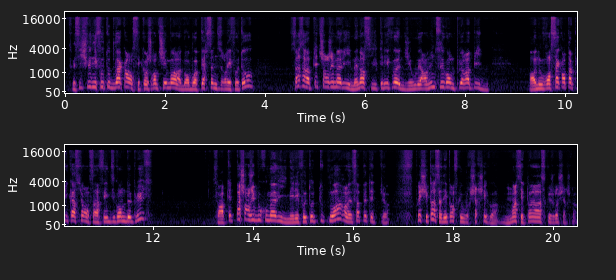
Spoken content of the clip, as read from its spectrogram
Parce que si je fais des photos de vacances et quand je rentre chez moi, ben, on voit personne sur les photos, ça, ça va peut-être changer ma vie. Maintenant, si le téléphone, j'ai ouvert en une seconde plus rapide, en ouvrant 50 applications, ça a fait une seconde de plus, ça aura peut-être pas changé beaucoup ma vie, mais les photos toutes noires, ça peut-être, tu vois. Après, je sais pas, ça dépend ce que vous recherchez, quoi. Moi, c'est pas ce que je recherche, quoi.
